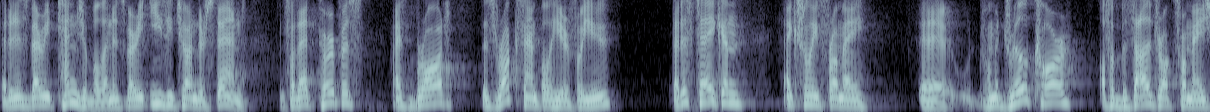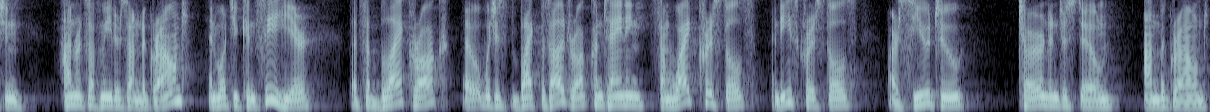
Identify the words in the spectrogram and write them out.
that it is very tangible and it's very easy to understand. And for that purpose, I've brought this rock sample here for you that is taken actually from a, uh, from a drill core of a basalt rock formation hundreds of meters underground. And what you can see here, that's a black rock, uh, which is the black basalt rock containing some white crystals. And these crystals are CO2 turned into stone underground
